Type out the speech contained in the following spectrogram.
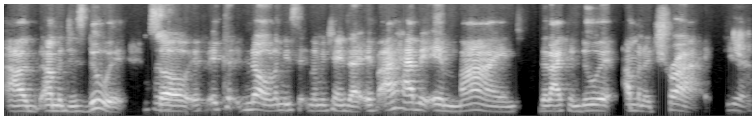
I, am gonna just do it. Mm-hmm. So if it could, no, let me say, let me change that. If I have it in mind that I can do it, I'm gonna try. Yes.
